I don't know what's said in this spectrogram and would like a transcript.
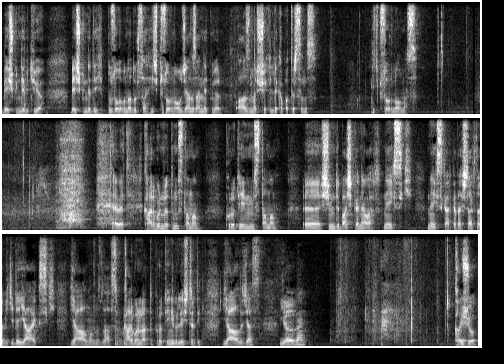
5 günde bitiyor. 5 günde de buzdolabında dursa hiçbir sorun olacağını zannetmiyorum. Ağzını şu şekilde kapatırsınız. Hiçbir sorun olmaz Evet. Karbonhidratımız tamam. Proteinimiz tamam. Ee, şimdi başka ne var? Ne eksik? Ne eksik arkadaşlar? Tabii ki de yağ eksik. Yağ almamız lazım. Karbonhidratla proteini birleştirdik. Yağ alacağız. Yağı ben kaju,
